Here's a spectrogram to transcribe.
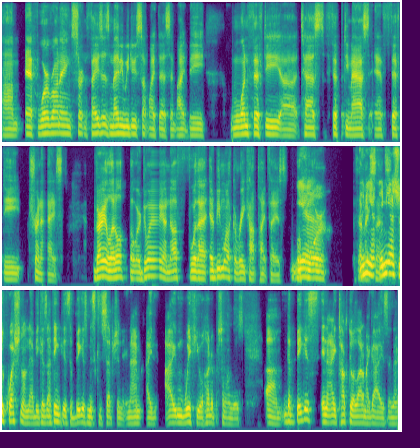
Um, if we're running certain phases, maybe we do something like this. It might be 150 uh, tests, 50 mass, and 50 tren ace. Very little, but we're doing enough for that. It'd be more like a recomp type phase before yeah let me let me ask you a question on that because I think it's the biggest misconception, and I'm I I'm with you 100 percent on this. Um, the biggest, and I talk to a lot of my guys, and I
